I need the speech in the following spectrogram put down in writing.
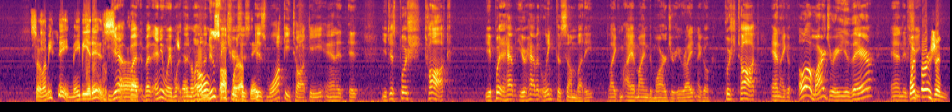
So let me see. Maybe it is. Yeah, Uh, but but anyway, one, yeah, one of the new features is, update. is walkie-talkie, and it, it you just push talk, you put have you have it linked to somebody, like I have mine to Marjorie, right? And I go push talk, and I go, hello Marjorie, are you there? And if what she version?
